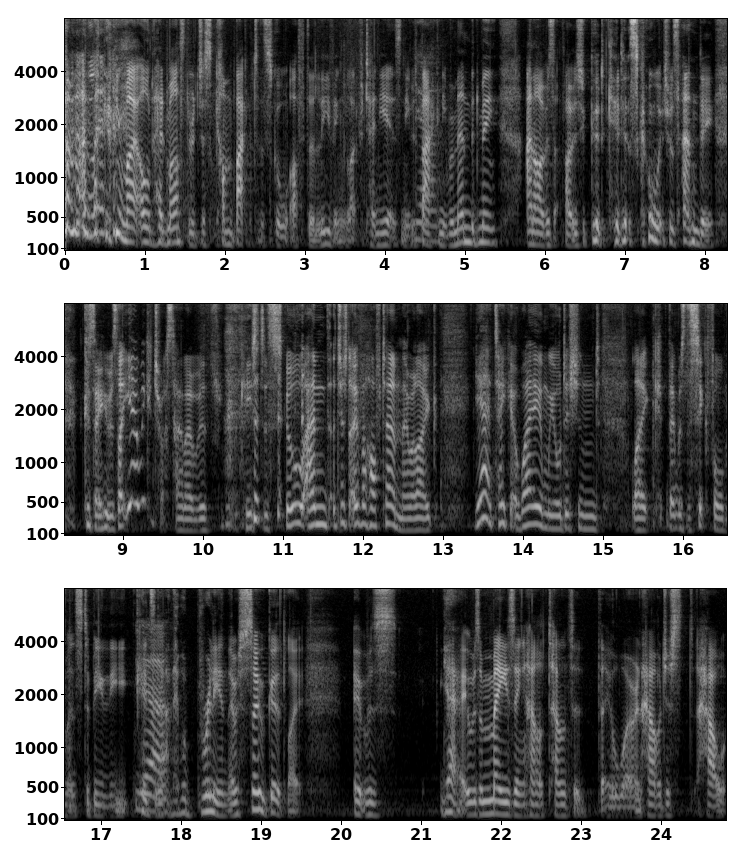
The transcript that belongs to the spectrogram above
Um, and luckily, my old headmaster had just come back to the school after leaving, like for ten years, and he was back and he remembered me. And I was I was a good kid at school, which was handy because so he was like, "Yeah, we can trust Hannah with keys to school." And just over half term, they were like. Yeah, take it away, and we auditioned. Like there was the sick formers to be the kids, Yeah. and they were brilliant. They were so good. Like it was yeah, it was amazing how talented they all were and how just how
